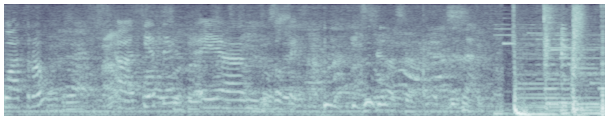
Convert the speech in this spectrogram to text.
4, 7 y ah, 12. Gracias.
